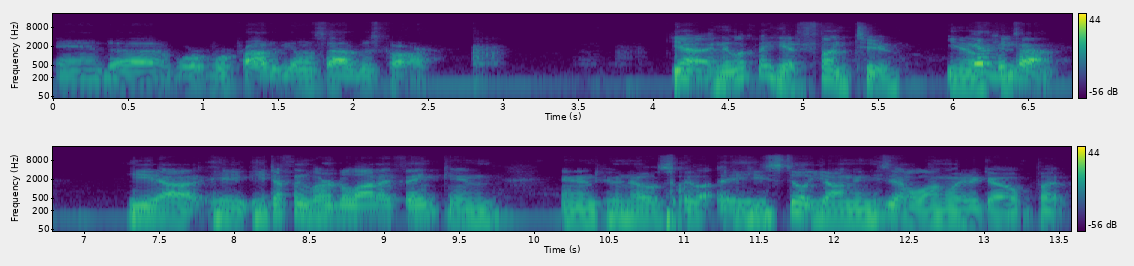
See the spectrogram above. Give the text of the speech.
and we're we're proud to be on the side of his car. Yeah, and it looked like he had fun too. You know, he had a good time he uh, he he definitely learned a lot, I think, and and who knows, he's still young and he's got a long way to go. But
